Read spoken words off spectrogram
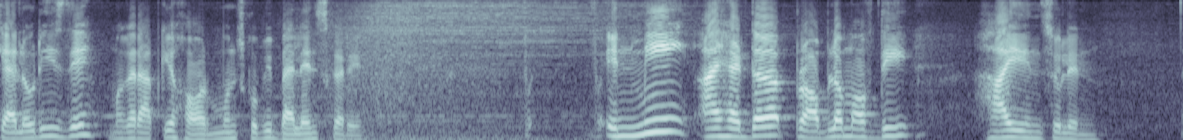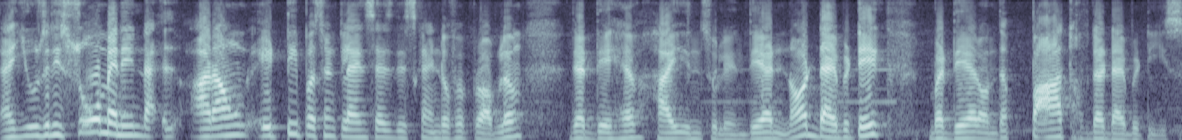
कैलोरीज दे, मगर आपके हॉर्मोन्स को भी बैलेंस करे। In me I had the problem of the high insulin and usually so many around eighty percent client has this kind of a problem that they have high insulin they are not diabetic but they are on the path of the diabetes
